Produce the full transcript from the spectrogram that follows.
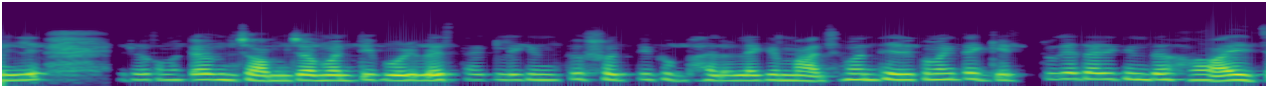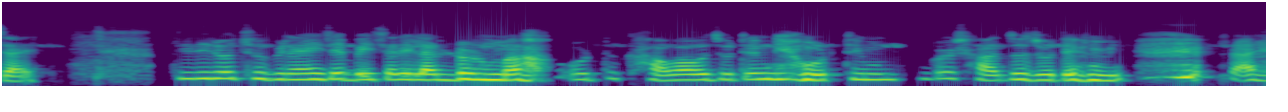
মিলে। এরকম একটা জমজমাটি পরিবেশ থাকলে কিন্তু সত্যি খুব ভালো লাগে। মাঝে মধ্যে এরকম একটা গেট টুগেদারে কিন্তু হওয়াই যায়। দিদিরও ছবি নাই যে বেচারি লাড্ডুর মা। ওর তো খাওয়াও জোটেনি, ওর ঠিক করে সাজও জোটেনি। তাই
